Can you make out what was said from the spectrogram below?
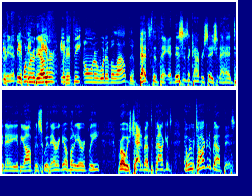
I if, mean, I mean one the, way or the other. If, I mean, the owner would have allowed them. That's the thing. And this is a conversation I had today in the office with Eric, our buddy Eric Lee. We're always chatting about the Falcons, and we were talking about this.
